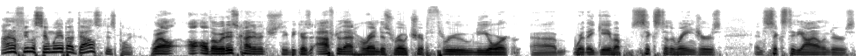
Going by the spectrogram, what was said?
I don't feel the same way about Dallas at this point. Well, although it is kind of interesting because after that horrendous road trip through New York, um, where they gave up six to the Rangers and six to the Islanders,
